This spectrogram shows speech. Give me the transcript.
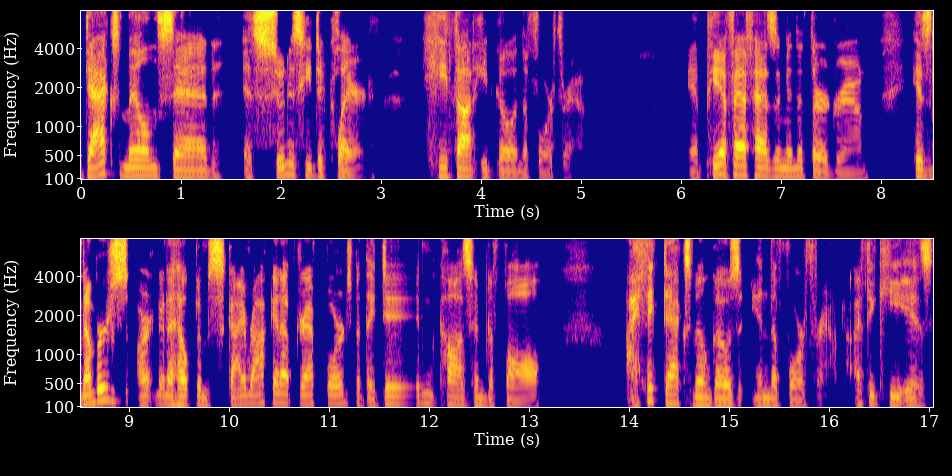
Dax Milne said as soon as he declared, he thought he'd go in the fourth round. And PFF has him in the third round. His numbers aren't going to help him skyrocket up draft boards, but they didn't cause him to fall. I think Dax Milne goes in the fourth round. I think he is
